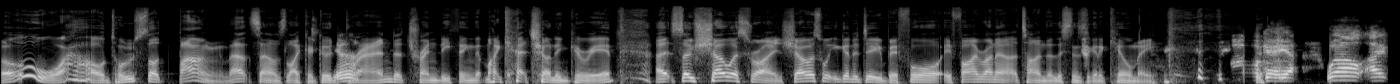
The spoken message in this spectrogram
Oh wow, Tulsot Bang. That sounds like a good Yeah. brand, a trendy thing that might catch on in Korea. Uh, so show us, Ryan. Show us what you're going to do before, if I run out of time, the listeners are going to kill me. okay, yeah. Well, I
